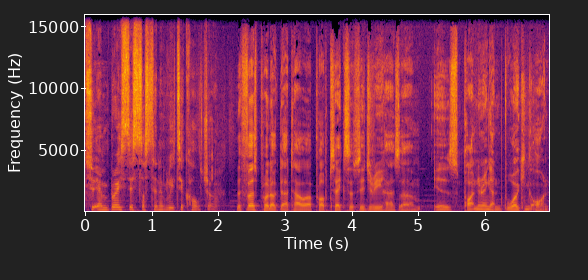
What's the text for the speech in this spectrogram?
to embrace this sustainability culture? The first product that our PropTech subsidiary has um, is partnering and working on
